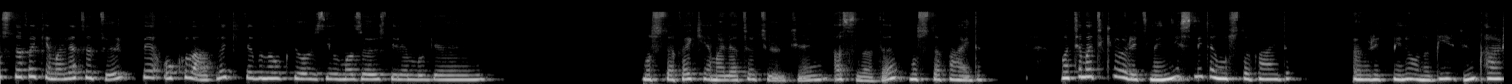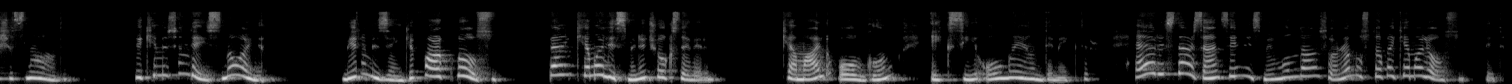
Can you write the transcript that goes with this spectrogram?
Mustafa Kemal Atatürk ve Okul adlı kitabını okuyoruz Yılmaz Özdil'in bugün. Mustafa Kemal Atatürk'ün asıl adı Mustafa'ydı. Matematik öğretmeninin ismi de Mustafa'ydı. Öğretmeni onu bir gün karşısına aldı. İkimizin de ismi aynı. Birimizinki farklı olsun. Ben Kemal ismini çok severim. Kemal olgun, eksiği olmayan demektir. Eğer istersen senin ismin bundan sonra Mustafa Kemal olsun dedi.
